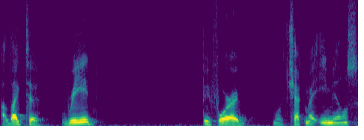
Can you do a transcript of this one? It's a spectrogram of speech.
I like to read before I will check my emails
